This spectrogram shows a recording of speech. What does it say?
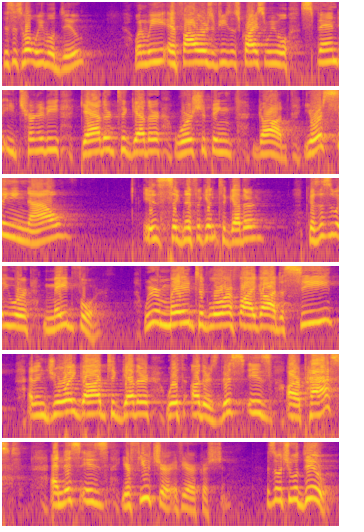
This is what we will do. When we, as followers of Jesus Christ, we will spend eternity gathered together worshiping God. Your singing now is significant together because this is what you were made for. We were made to glorify God, to see and enjoy God together with others. This is our past, and this is your future if you're a Christian. This is what you will do.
